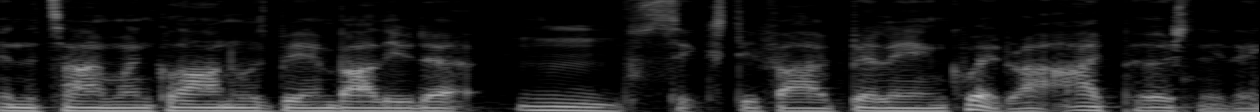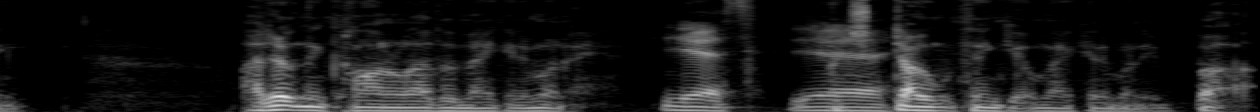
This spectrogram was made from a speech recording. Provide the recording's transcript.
in the time when Klarna was being valued at Mm. sixty-five billion quid. Right, I personally think I don't think Klarna will ever make any money. Yes, I yeah, just don't think it'll make any money, but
